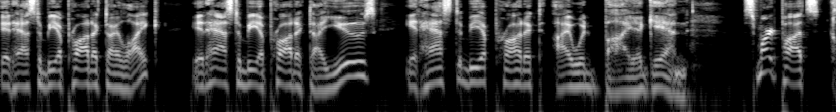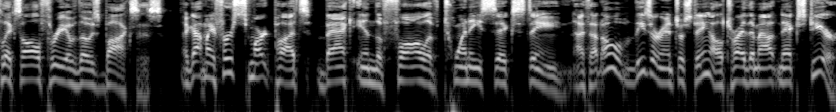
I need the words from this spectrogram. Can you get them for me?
It has to be a product I like. It has to be a product I use it has to be a product I would buy again. Smart Pots clicks all three of those boxes. I got my first Smart Pots back in the fall of 2016. I thought, oh, these are interesting. I'll try them out next year.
